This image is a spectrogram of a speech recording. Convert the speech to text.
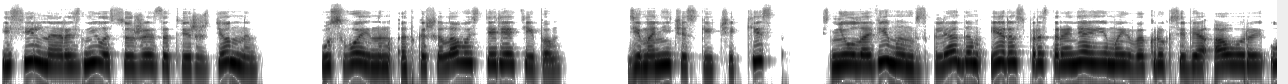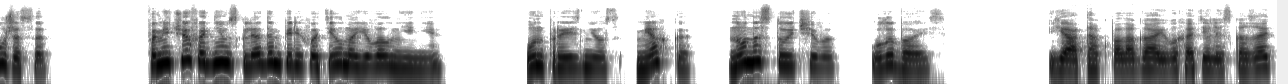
и сильно разнилась уже затвержденным, усвоенным от Кошелаву стереотипом. Демонический чекист с неуловимым взглядом и распространяемой вокруг себя аурой ужаса. Фомичев одним взглядом перехватил мое волнение. Он произнес мягко, но настойчиво, улыбаясь. «Я так полагаю, вы хотели сказать,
